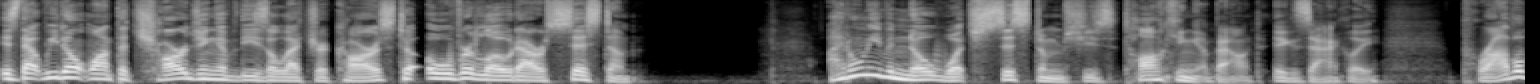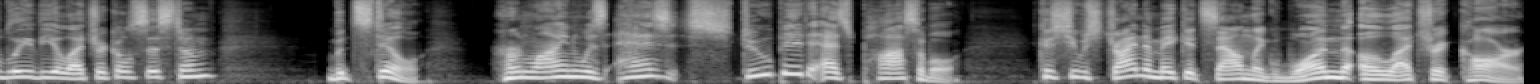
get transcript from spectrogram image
is that we don't want the charging of these electric cars to overload our system. I don't even know which system she's talking about exactly. Probably the electrical system? But still, her line was as stupid as possible because she was trying to make it sound like one electric car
